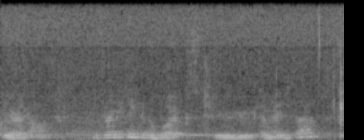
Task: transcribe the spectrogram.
clear enough, is there anything in the works to amend that?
